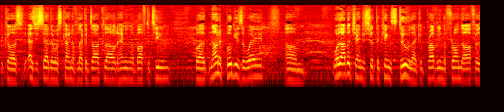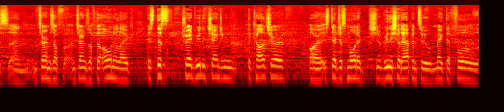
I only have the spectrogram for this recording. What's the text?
because as you said, there was kind of like a dark cloud hanging above the team. But now that Boogie is away, um, what other changes should the Kings do? Like probably in the front office and in terms of in terms of the owner. Like, is this trade really changing the culture, or is there just more that should, really should happen to make that full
